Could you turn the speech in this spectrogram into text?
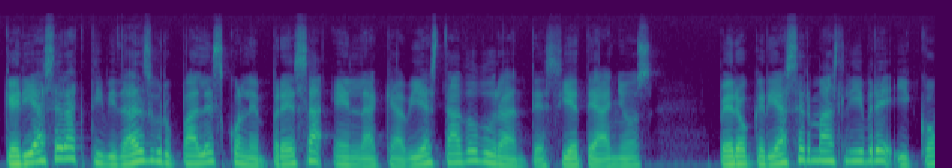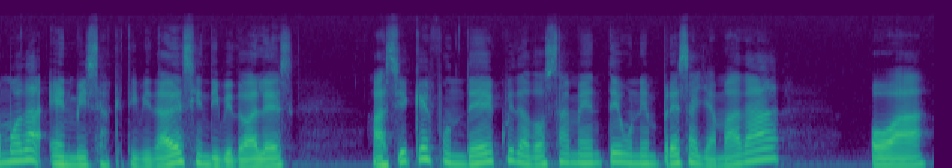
Quería hacer actividades grupales con la empresa en la que había estado durante 7 años, pero quería ser más libre y cómoda en mis actividades individuales, así que fundé cuidadosamente una empresa llamada OA.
